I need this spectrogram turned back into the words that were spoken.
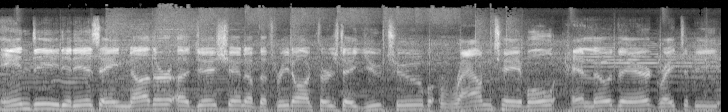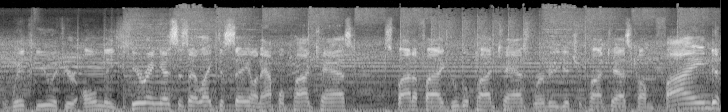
Indeed, it is another edition of the Three Dog Thursday YouTube Roundtable. Hello there. Great to be with you. If you're only hearing us, as I like to say, on Apple Podcasts, Spotify, Google Podcasts, wherever you get your podcast, come find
